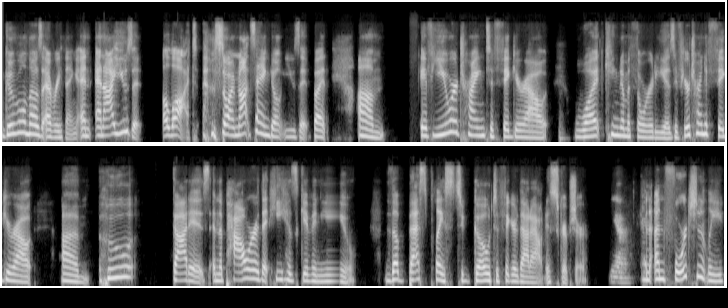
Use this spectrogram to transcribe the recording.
Google knows everything, and and I use it a lot. so I'm not saying don't use it, but um, if you are trying to figure out what kingdom authority is, if you're trying to figure out um, who God is and the power that He has given you, the best place to go to figure that out is scripture. Yeah. And unfortunately,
